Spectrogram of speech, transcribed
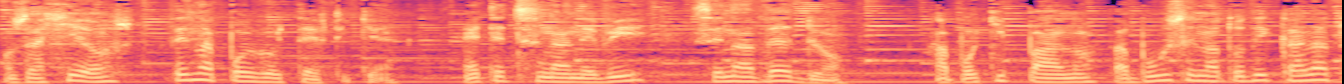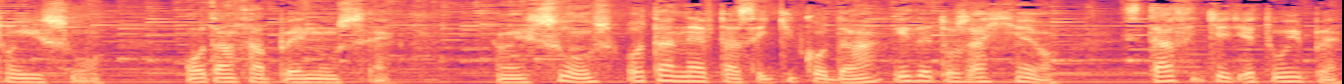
Ο Ζαχαίος δεν απογοητεύτηκε. Έτρεξε να ανεβεί σε ένα δέντρο. Από εκεί πάνω θα μπορούσε να το δει καλά τον Ιησού όταν θα περνούσε. Ο Ιησούς όταν έφτασε εκεί κοντά είδε το Ζαχαίο. Στάθηκε και του είπε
